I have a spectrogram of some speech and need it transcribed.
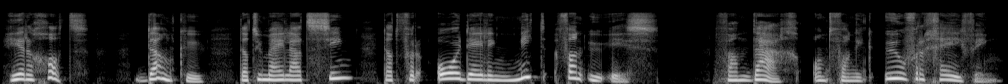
Heere God, dank u dat u mij laat zien dat veroordeling niet van u is. Vandaag ontvang ik uw vergeving.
